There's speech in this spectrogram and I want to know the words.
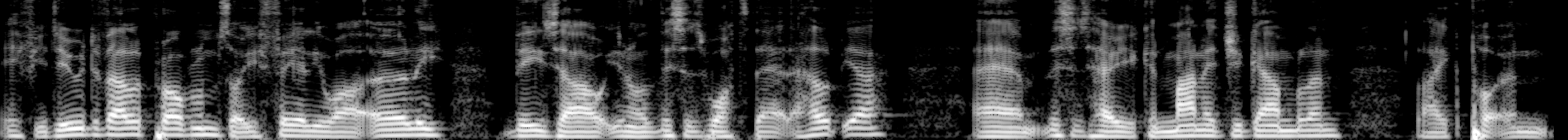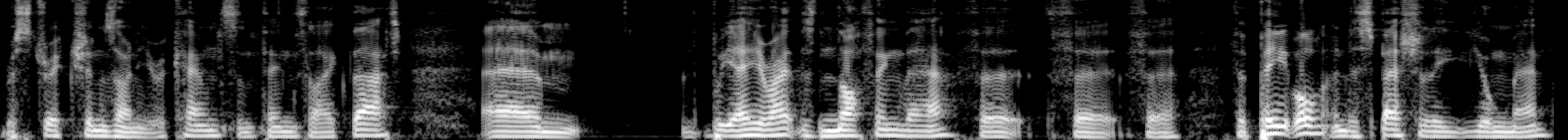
If you do develop problems or you feel you are early, these are you know this is what's there to help you. Um, this is how you can manage your gambling, like putting restrictions on your accounts and things like that. Um, but yeah, you're right. There's nothing there for for for for people and especially young men.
